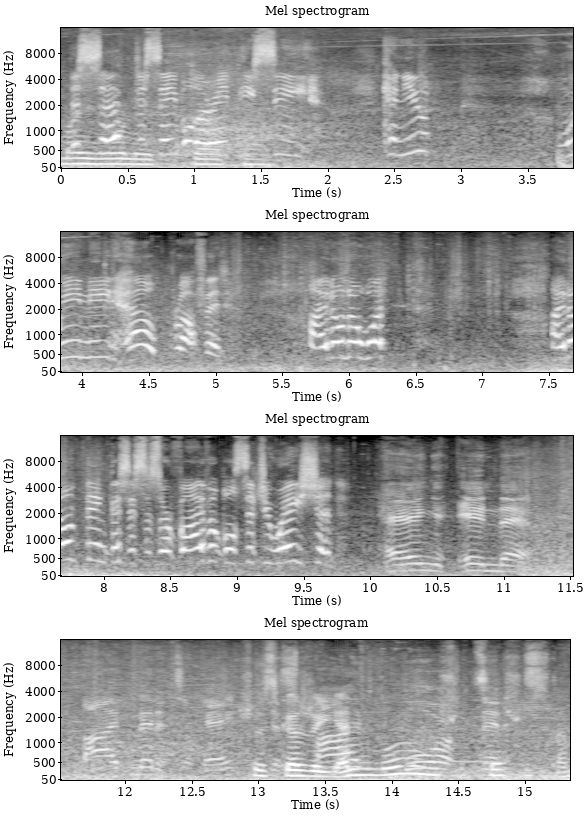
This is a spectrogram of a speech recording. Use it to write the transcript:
the My SEP unit, disabled our uh, APC. Can you? We need help, Prophet. I don't know what. I don't think this is a survivable situation. Hang in there. Five minutes, okay? Що Just скажи, я не five думаю, more що це minutes. щось там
